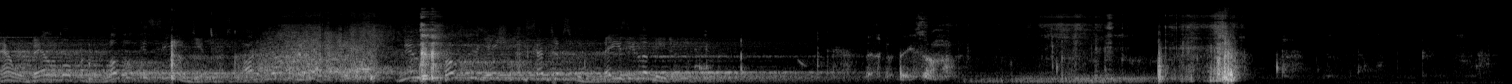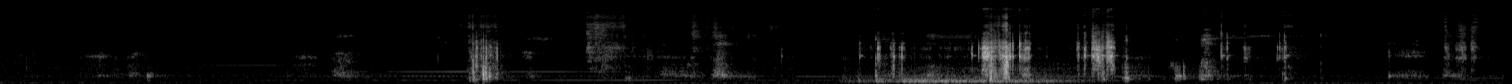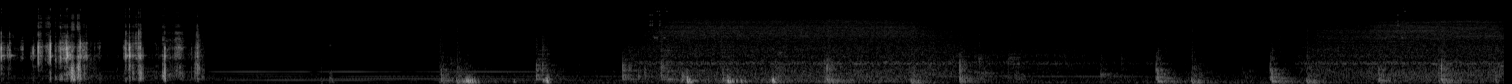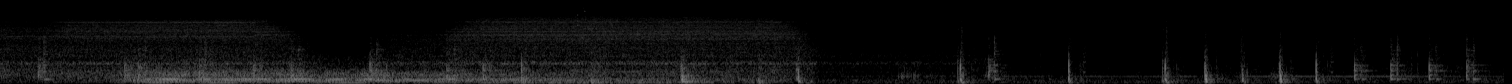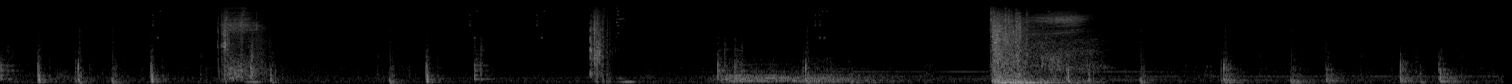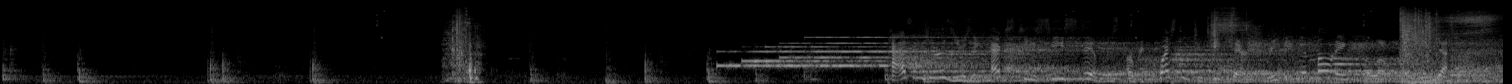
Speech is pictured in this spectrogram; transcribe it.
now available from the local casino dealer as part of gift. New procreation incentives for the lazy libido. Let's put these on. Passengers using XTC stims are requested to keep their shrieking and moaning below 30 decibels.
